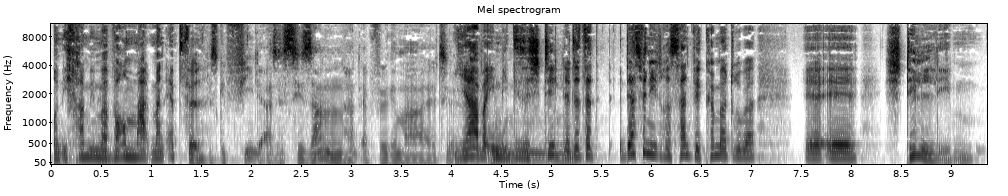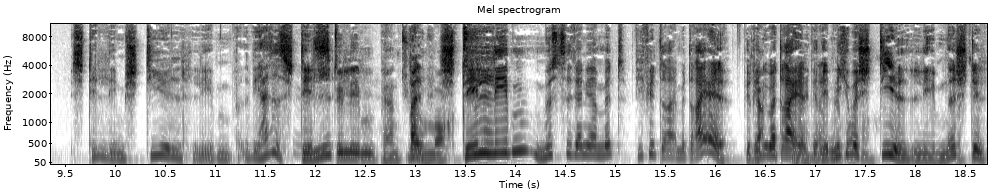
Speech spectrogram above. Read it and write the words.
Und ich frage mich immer, warum malt man Äpfel? Es gibt viele, also Cézanne hat Äpfel gemalt. äh, Ja, aber irgendwie dieses Still, das, das, das finde ich interessant. Wir können mal drüber äh, äh, Stillleben, Stillleben, Stilleben. Wie heißt es? Still? Stillleben, Peinture, Weil. Stillleben müsste dann ja mit wie viel drei mit drei L. Wir reden Ja, über drei L. ja, Wir ja, reden wir nicht über Stillleben, ne? Still.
